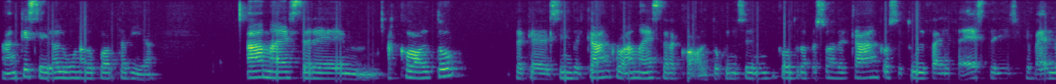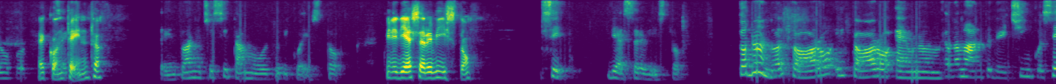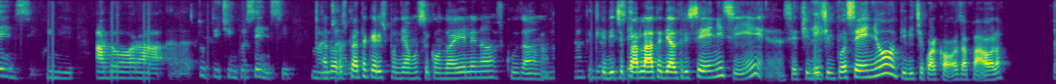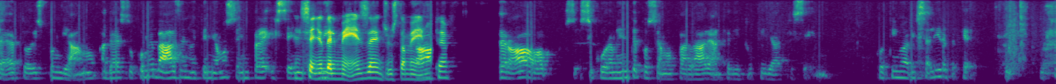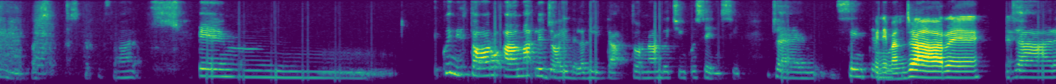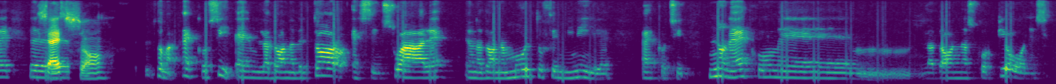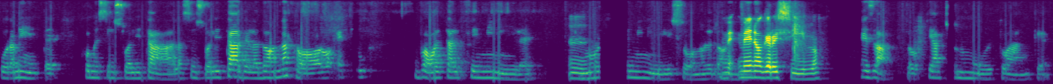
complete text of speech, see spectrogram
Anche se la luna lo porta via. Ama essere accolto perché il segno del cancro ama essere accolto, quindi se incontri una persona del cancro, se tu gli fai le feste, gli dici che bello, è contento. contento. Ha necessità molto di questo. Quindi di essere visto. Sì, di essere visto. tornando al toro, il toro è, una, è un amante dei cinque sensi, quindi adora eh, tutti i cinque sensi. Mangiare. Allora aspetta che rispondiamo un secondo a Elena, scusa. Ah che dice segni. parlate di altri segni, sì, eh, se ci dici il tuo segno ti dice qualcosa Paola. Certo, rispondiamo. Adesso come base noi teniamo sempre il segno, il segno del, mese. mese, giustamente. Però, però sicuramente possiamo parlare anche di tutti gli altri segni. Continuo a risalire perché mi fa scapuzzare. Ehm, quindi il toro ama le gioie della vita, tornando ai cinque sensi. Cioè, sente Quindi mangiare, mangiare eh, sesso. Insomma, ecco, sì, è la donna del toro, è sensuale, è una donna molto femminile. Eccoci, non è come mm, la donna scorpione, sicuramente, come sensualità. La sensualità della donna toro è più volta al femminile Mm. Molto femminili sono le donne. Me- meno aggressivo. Esatto, piacciono molto anche.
